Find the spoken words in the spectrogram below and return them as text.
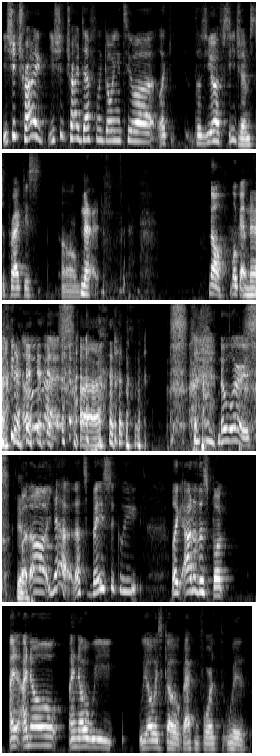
You should try. You should try definitely going into uh like those UFC gyms to practice. Um, No, no, okay, no. all right. Uh, no worries. Yeah. But uh yeah, that's basically like out of this book I I know I know we we always go back and forth with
